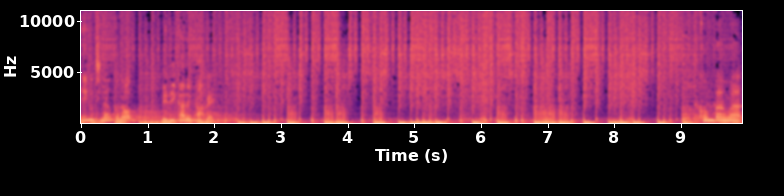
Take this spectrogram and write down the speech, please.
出口直子のメディカルカフェ。こんばんは。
